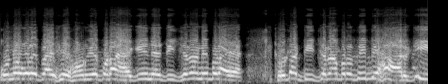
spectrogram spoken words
ਉਹਨਾਂ ਕੋਲੇ ਪੈਸੇ ਹੋਣਗੇ ਪੜਾਇਆ ਕੀ ਨੇ ਟੀਚਰਾਂ ਨੇ ਪੜਾਇਆ ਤੁਹਾਡਾ ਟੀਚਰਾਂ ਪ੍ਰਤੀ ਵਿਹਾਰ ਕੀ ਹੈ?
